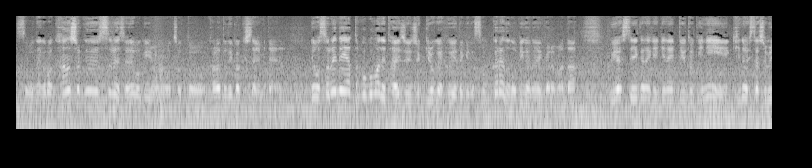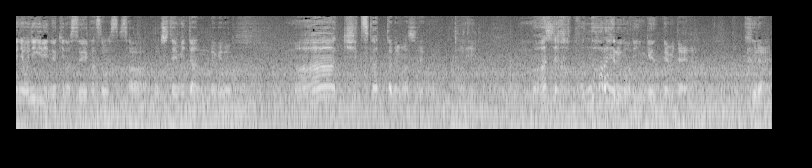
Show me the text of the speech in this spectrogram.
そうなんかまあ完食するんですよね僕今もうちょっと体でかくしたいみたいな。でもそれでやっとここまで体重1 0キロぐらい増えたけどそこからの伸びがないからまた増やしていかなきゃいけないっていう時に昨日久しぶりにおにぎり抜きの生活をさこうしてみたんだけどまあきつかったねマジで。本に。マジでこんな腹減るの人間ってみたいな。くらい。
